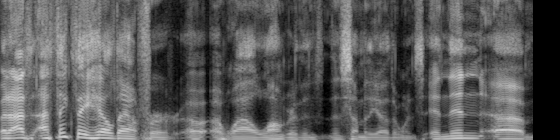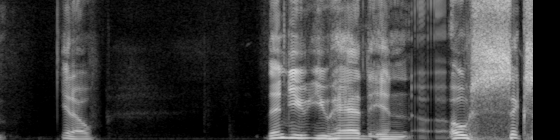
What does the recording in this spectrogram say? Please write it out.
but I I think they held out for a, a, while longer than than some of the other ones. And then, um, you know, then you you had in 06,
